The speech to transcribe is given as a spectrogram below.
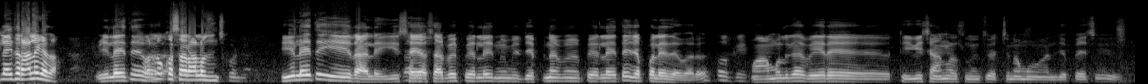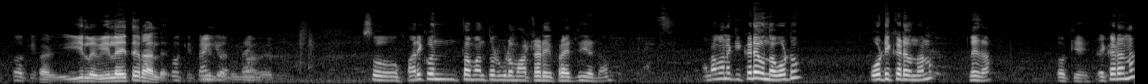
ఇలా అయితే రాలే కదా? వీళ్ళైతే వాళ్ళు ఒక్కసారి ఆలోచించుకోండి. వీళ్ళైతే ఈ రాలే. ఈ స- సర్వే పేర్లు అయితే మీరు చెప్పిన పేర్లు అయితే చెప్పలేదు ఎవరు. ఓకే. మామూలుగా వేరే టీవీ ఛానల్స్ నుంచి వచ్చినాము అని చెప్పేసి వీళ్ళు వీళ్ళైతే రాలేదు ఓకే థ్యాంక్ యూ సో మరికొంతమందితో కూడా మాట్లాడే ప్రయత్నం చేద్దాం. అన్న మనకి ఇక్కడే ఉందా ఓటు? ఓటు ఇక్కడే ఉందన్న? లేదా? ఓకే. ఎక్కడన్నా?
